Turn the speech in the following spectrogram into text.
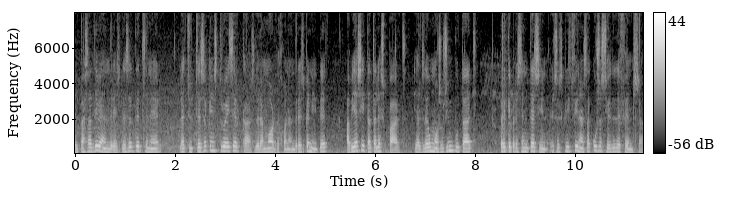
El passat divendres 17 de gener, la jutgessa que instrueix el cas de la mort de Juan Andrés Benítez havia citat a les parts i als 10 Mossos imputats perquè presentessin els escrits finals d'acusació i de defensa.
